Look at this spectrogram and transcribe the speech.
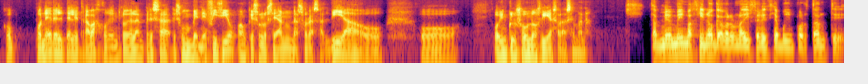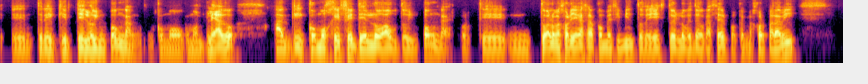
poner el teletrabajo dentro de la empresa es un beneficio, aunque solo sean unas horas al día o, incluso unos días a la semana. También me imagino que habrá una diferencia muy importante entre que te lo impongan como, como empleado a que como jefe te lo autoimpongas, porque mm, tú a lo mejor llegas al convencimiento de esto es lo que tengo que hacer porque es mejor para mí,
